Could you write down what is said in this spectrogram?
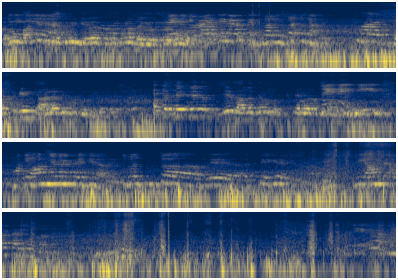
आता मग बाकी ठीक आहे, तुम्ही गेला तर नाही. तुम्हाला मी स्पष्ट सांगते. फक्त ती अनधिकृत होती का? आता ते जे जे झालं ते फक्त कॅमेरावर नाही, नाही, मी म्हणजे on camera काहीच घेणार नाही. तुम्ही तुमचं म्हणजे ते घे. मी on camera काही बोलणार नाही. ते, अं,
